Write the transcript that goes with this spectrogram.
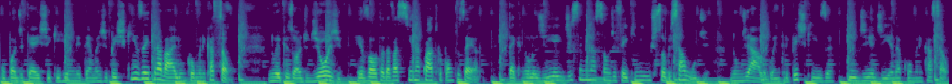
o podcast que reúne temas de pesquisa e trabalho em comunicação. No episódio de hoje, Revolta da Vacina 4.0 tecnologia e disseminação de fake news sobre saúde, num diálogo entre pesquisa e o dia a dia da comunicação.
